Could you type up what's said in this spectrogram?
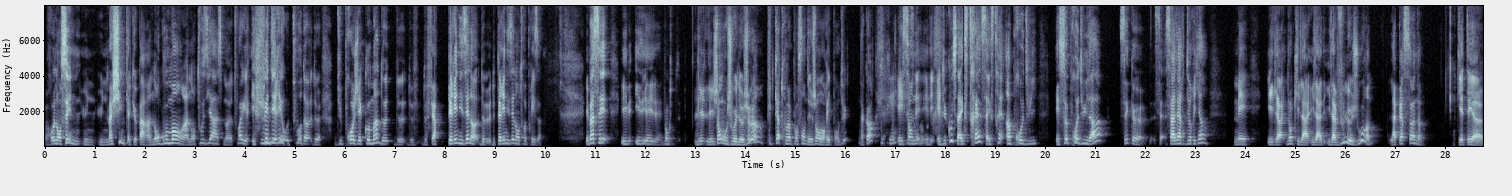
relancer une, une, machine quelque part, un engouement, un enthousiasme, tu et, mmh fédérer autour de, du projet commun de, de, de faire pérenniser de, pérenniser l'entreprise. Et ben c'est donc les, gens ont joué le jeu, hein. plus de 80% des gens ont répondu, d'accord? Et, et, du coup, ça extrait, ça extrait un produit. Et ce produit-là, c'est que ça a l'air de rien, mais il a, donc il a, il, a, il a vu le jour. La personne qui était, euh,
